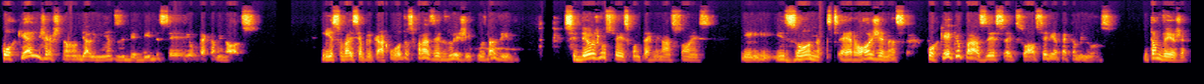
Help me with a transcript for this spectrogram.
por que a ingestão de alimentos e bebidas seriam pecaminosos? E isso vai se aplicar com outros prazeres legítimos da vida. Se Deus nos fez com terminações e, e zonas erógenas, por que, que o prazer sexual seria pecaminoso? Então, veja,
